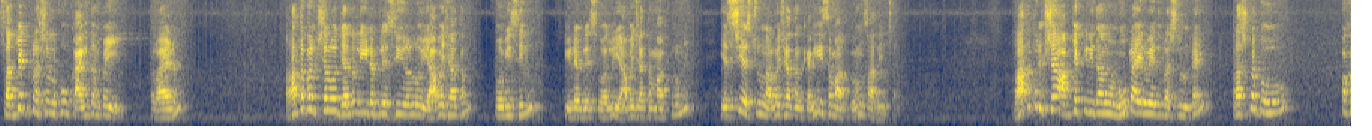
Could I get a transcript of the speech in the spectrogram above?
సబ్జెక్ట్ ప్రశ్నలకు కాగితంపై రాయడం రాత పరీక్షలో జనరల్ ఈడబ్ల్యూసీలలో యాభై శాతం ఓబీసీలు ఈడబ్ల్యూఎస్సీ వాళ్ళు యాభై శాతం మార్కులని ఎస్సీ ఎస్టీలు నలభై శాతం కనీస మార్కులను సాధించారు. రాత పరీక్ష ఆబ్జెక్టివ్ విధానం నూట ఇరవై ఐదు ప్రశ్నలు ఉంటాయి. ప్రశ్నకు ఒక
